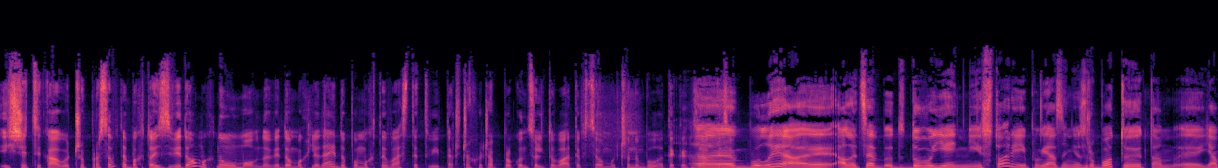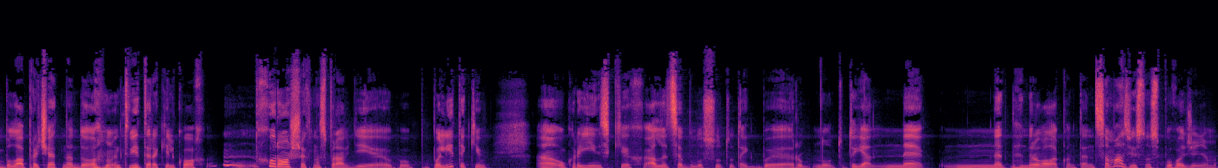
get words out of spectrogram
І ще цікаво, чи просив тебе хтось з відомих, ну умовно відомих людей допомогти вести твіттер, чи хоча б проконсультувати в цьому, чи не було таких записів? Е, Були, але це довоєнні історії пов'язані з роботою. Там е, я була причетна до твіттера кількох хороших насправді політиків е, українських, але це було суто, так би ну, тобто я не, не генерувала контент сама, звісно, з погодженнями.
